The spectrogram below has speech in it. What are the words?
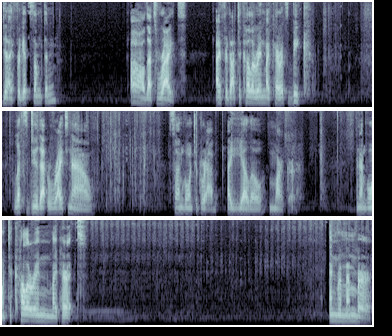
Did I forget something? Oh, that's right. I forgot to color in my parrot's beak. Let's do that right now. So I'm going to grab a yellow marker. And I'm going to color in my parrot. And remember,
